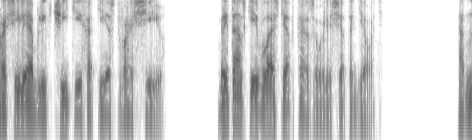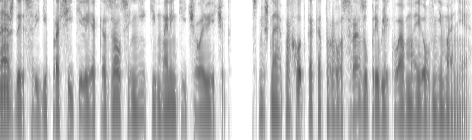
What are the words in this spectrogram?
просили облегчить их отъезд в Россию. Британские власти отказывались это делать. Однажды среди просителей оказался некий маленький человечек, смешная походка которого сразу привлекла мое внимание.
